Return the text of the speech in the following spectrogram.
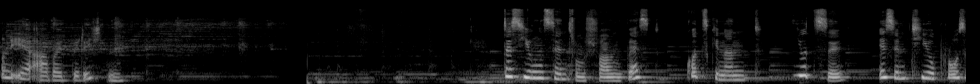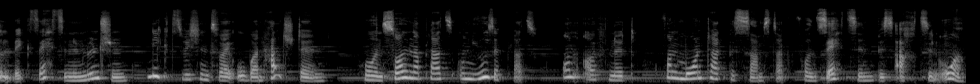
und ihre Arbeit berichten. Das Jugendzentrum Schwabing-West, kurz genannt Jutze, ist im Theo Proselweg 16 in München, liegt zwischen zwei U-Bahn-Haltestellen, Hohenzollner Platz und Josefplatz und öffnet von Montag bis Samstag von 16 bis 18 Uhr.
